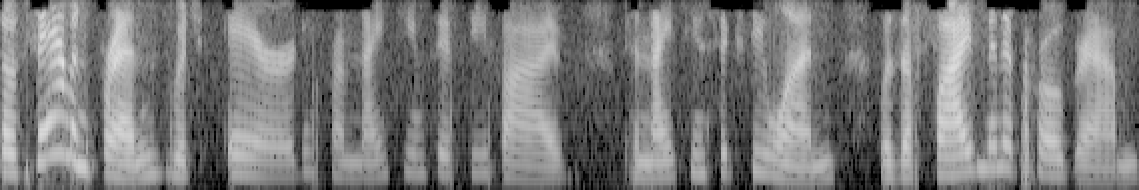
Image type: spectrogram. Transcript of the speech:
So Sam and Friends, which aired from 1955 to 1961, was a five-minute program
